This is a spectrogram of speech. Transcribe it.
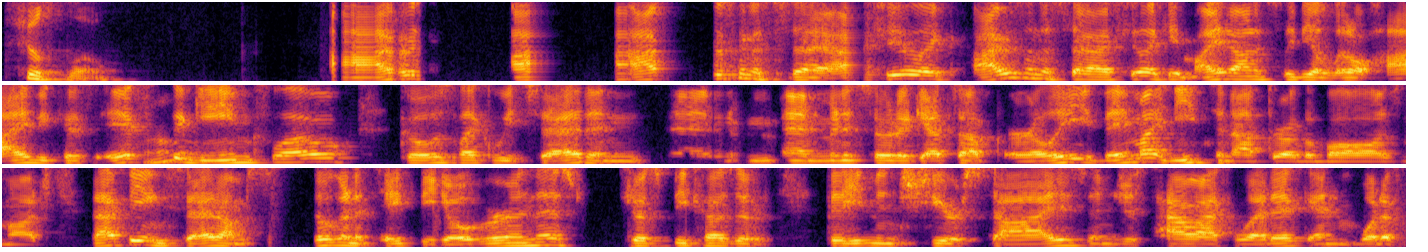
This feels low. I would I was going to say, I feel like I was going to say, I feel like it might honestly be a little high because if oh. the game flow goes like we said, and, and and Minnesota gets up early, they might need to not throw the ball as much. That being said, I'm still going to take the over in this just because of Bateman's sheer size and just how athletic and what a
